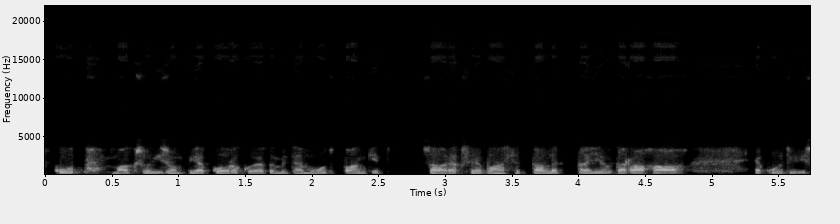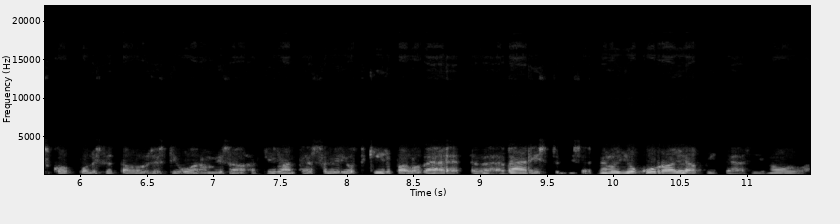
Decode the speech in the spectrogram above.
Scott maksoi isompia korkoja kuin mitä muut pankit saadakseen vaan se tallettajilta rahaa, ja kuitenkin Scott oli taloudellisesti huonommissa tilanteessa, niin johti kilpailun vääristymiseen. Meillä on joku raja pitää siinä olla.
